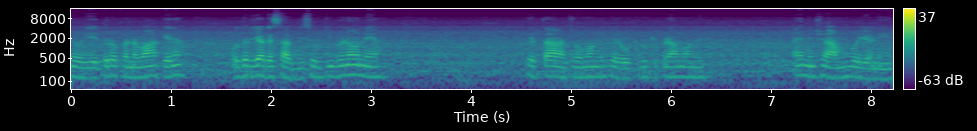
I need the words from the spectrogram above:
ਲੋ ਜੀ ਇੱਧਰ ਆਪਾਂ ਨਵਾ ਕੇ ਨਾ, ਉਧਰ ਜਾ ਕੇ ਸਬਜ਼ੀ ਸੁਬਜ਼ੀ ਬਣਾਉਨੇ ਆ ਫਿਰ ਧਾਰਾਂ ਚੋਵਾਂਗੇ, ਫਿਰ ਰੋਟੀ ਰੋਟੀ ਬਣਾਵਾਂਗੇ। ਐਨੇ ਸ਼ਾਮ ਹੋ ਜਾਣੀ ਹੈ।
